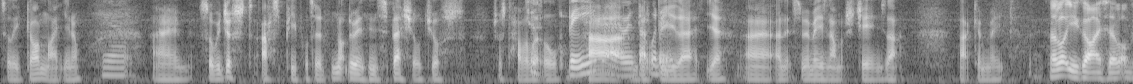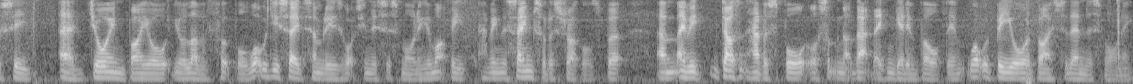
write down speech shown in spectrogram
until he'd gone, like you know. Yeah. Um, so we just asked people to not do anything special, just just have a just little be heart there. Is that what be it is? there, yeah. Uh, and it's amazing how much change that that can make. A lot of you guys are obviously uh, joined by your, your love of football. What would you say to somebody who's watching this this morning who might be having the same sort of struggles, but um, maybe doesn't have a sport or something like that they can get involved in, what would be your advice to them this morning?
